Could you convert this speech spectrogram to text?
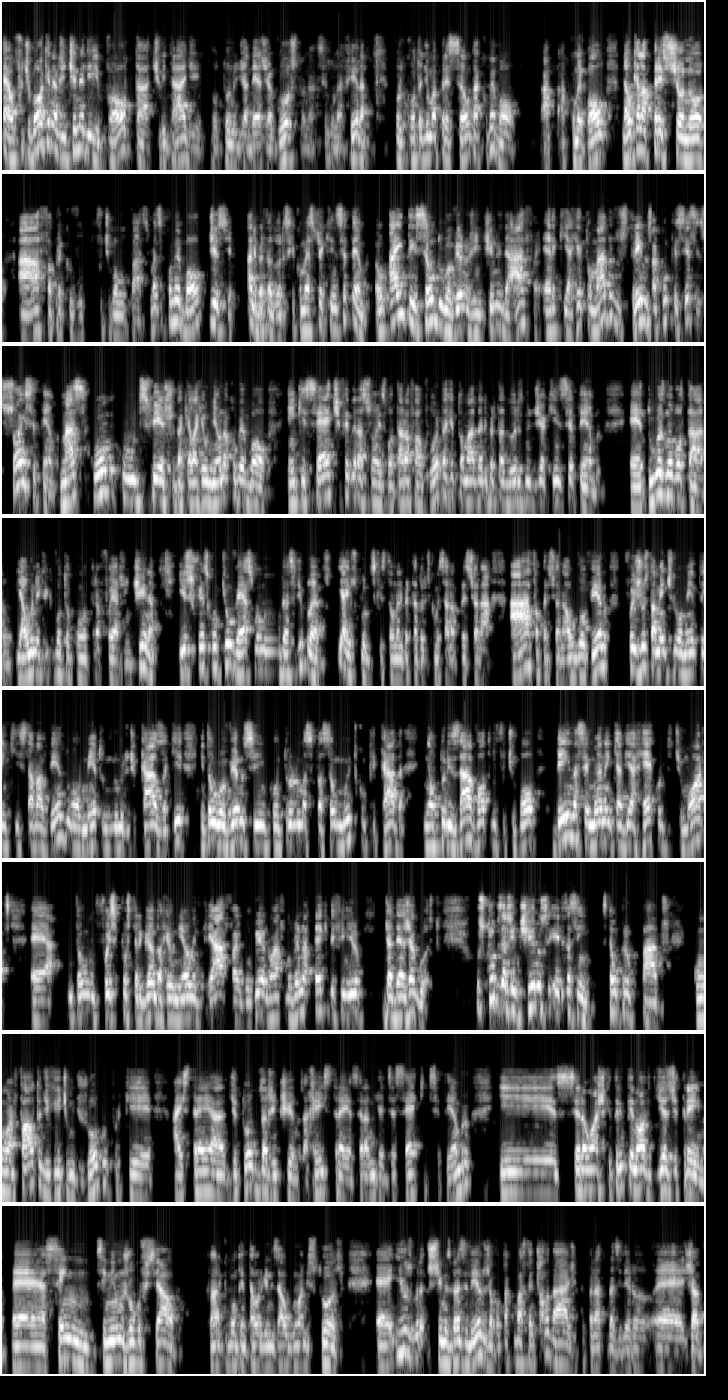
É, o futebol aqui na Argentina ele volta à atividade, voltou no dia 10 de agosto, na segunda-feira, por conta de uma pressão da Comebol. A, a Comebol, não que ela pressionou a AFA para que o futebol voltasse, mas a Comebol disse a Libertadores que começa dia 15 de setembro. Então, a intenção do governo argentino e da AFA era que a retomada dos treinos acontecesse só em setembro, mas com o desfecho daquela reunião na Comebol, em que sete federações votaram a favor da retomada da Libertadores no dia 15 de setembro, é, duas não votaram e a única que votou contra foi a Argentina, isso fez com que houvesse uma mudança de planos. E aí os clubes que estão na Libertadores começaram a pressionar a AFA, pressionar o governo, foi justamente no momento em que estava havendo um aumento no número de casos aqui, então o governo se encontrou numa situação muito complicada em autorizar a volta do futebol bem na semana em que havia recorde de mortes, é, então foi se postergando a reunião entre AFA governo, AFA governo, até que definiram dia 10 de agosto. Os clubes argentinos, eles assim, estão preocupados com a falta de ritmo de jogo, porque a estreia de todos os argentinos, a reestreia, será no dia 17 de setembro, e serão, acho que, 39 dias de treino, é, sem, sem nenhum jogo oficial. Claro que vão tentar organizar algum amistoso. É, e os, os, times brasileiros já vão estar com bastante rodagem, Campeonato Brasileiro é, já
